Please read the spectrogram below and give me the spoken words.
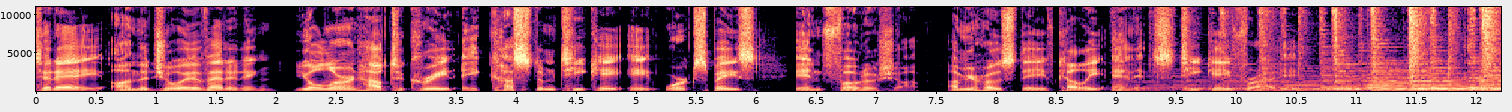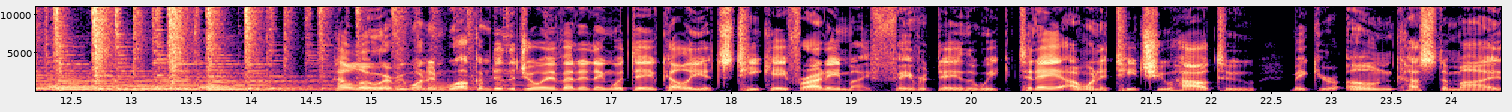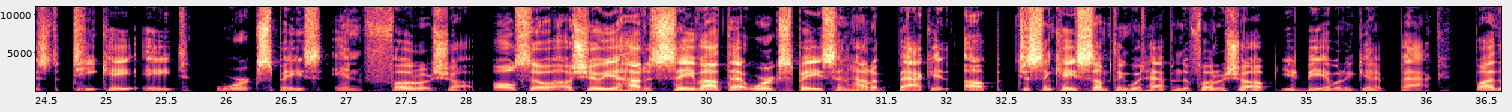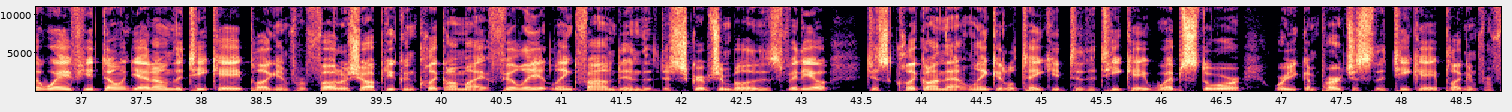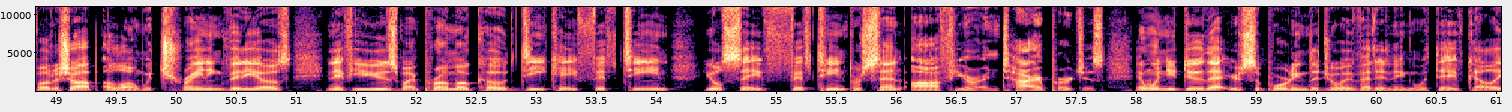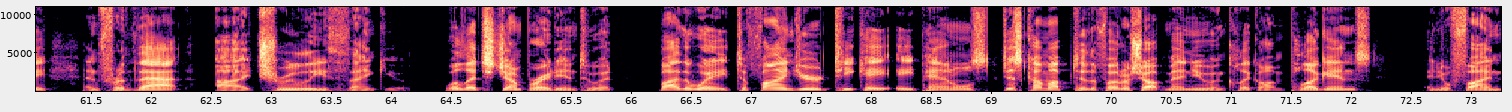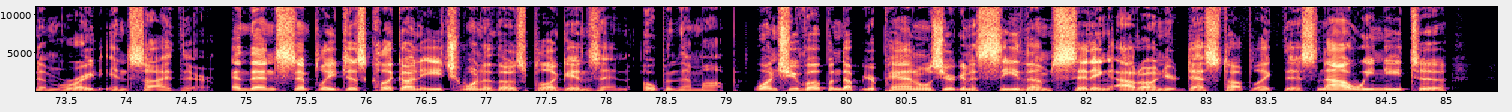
Today, on The Joy of Editing, you'll learn how to create a custom TK8 workspace in Photoshop. I'm your host, Dave Kelly, and it's TK Friday. Hello, everyone, and welcome to The Joy of Editing with Dave Kelly. It's TK Friday, my favorite day of the week. Today, I want to teach you how to make your own customized TK8 workspace in Photoshop. Also, I'll show you how to save out that workspace and how to back it up. Just in case something would happen to Photoshop, you'd be able to get it back. By the way, if you don't yet own the TK8 plugin for Photoshop, you can click on my affiliate link found in the description below this video. Just click on that link. It'll take you to the TK web store where you can purchase the TK8 plugin for Photoshop along with training videos. And if you use my promo code DK15, you'll save 15% off your entire purchase. And when you do that, you're supporting the joy of editing with Dave Kelly. And for that, I truly thank you. Well, let's jump right into it. By the way, to find your TK8 panels, just come up to the Photoshop menu and click on Plugins, and you'll find them right inside there. And then simply just click on each one of those plugins and open them up. Once you've opened up your panels, you're going to see them sitting out on your desktop like this. Now we need to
